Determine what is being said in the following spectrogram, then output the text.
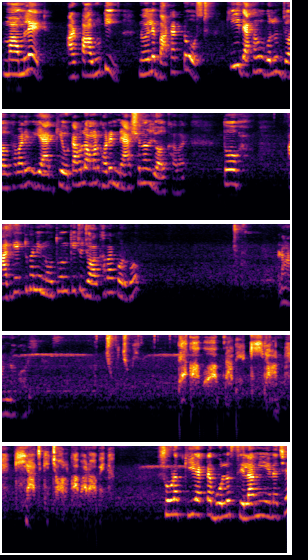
মামলেট আর পাউরুটি নইলে বাটার টোস্ট। কি দেখাবো বলুন জল খাবারে ওই একঘেয়ে ওটা হলো আমার ঘরের ন্যাশনাল জল খাবার তো আজকে একটুখানি নতুন কিছু জল খাবার করব। রান্নাঘরে। চুপি চুপি। দেখাবো আপনাদের কি রান কি আজকে জল খাবার হবে। সৌরভ কি একটা বলল সেলামি এনেছে।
